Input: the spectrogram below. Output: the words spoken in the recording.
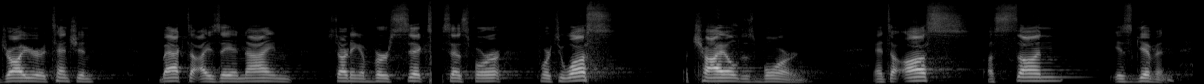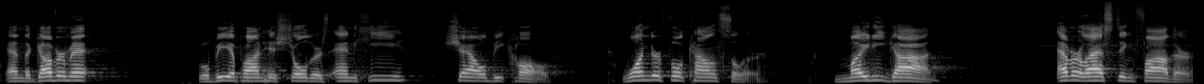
draw your attention back to Isaiah 9, starting at verse 6, he says, For, for to us a child is born, and to us a son is given, and the government will be upon his shoulders, and he shall be called Wonderful Counselor, Mighty God, Everlasting Father,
